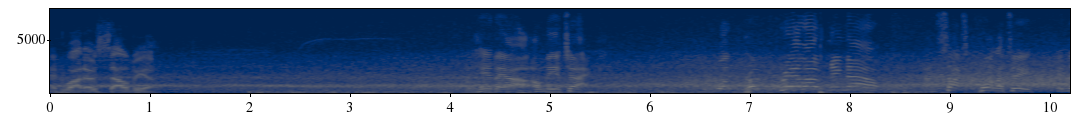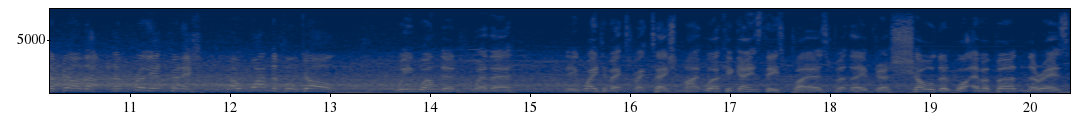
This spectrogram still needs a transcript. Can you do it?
Eduardo Salvio. And here they are on the attack. What real opening now. And such quality in the build-up and a brilliant finish. A wonderful goal. We wondered whether the weight of expectation might work against these players, but they've just shouldered whatever burden there is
